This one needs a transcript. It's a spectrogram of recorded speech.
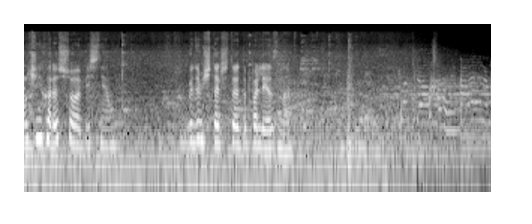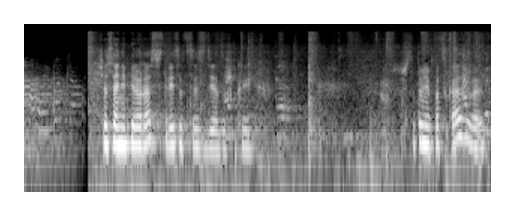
Очень хорошо объяснил. Будем считать, что это полезно. Сейчас Аня первый раз встретится с дедушкой. Что-то мне подсказывает,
